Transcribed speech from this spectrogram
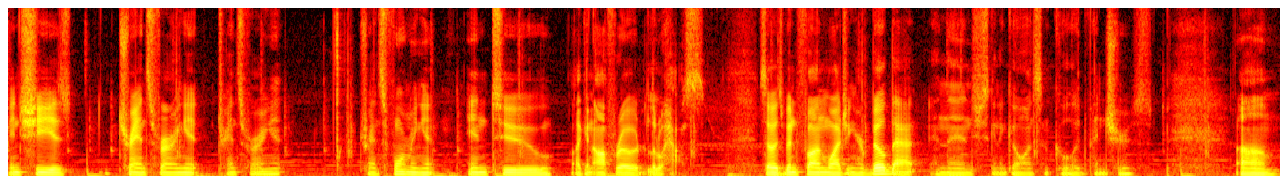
and she is transferring it transferring it transforming it into like an off-road little house so it's been fun watching her build that and then she's gonna go on some cool adventures um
